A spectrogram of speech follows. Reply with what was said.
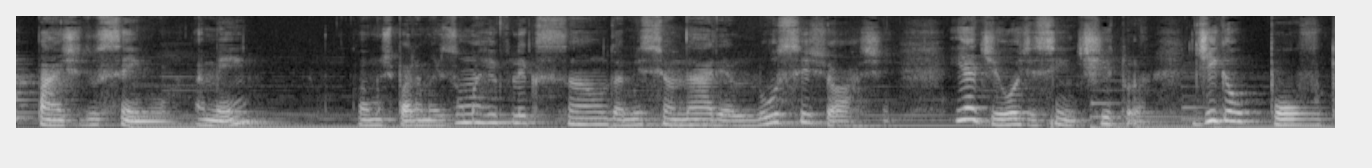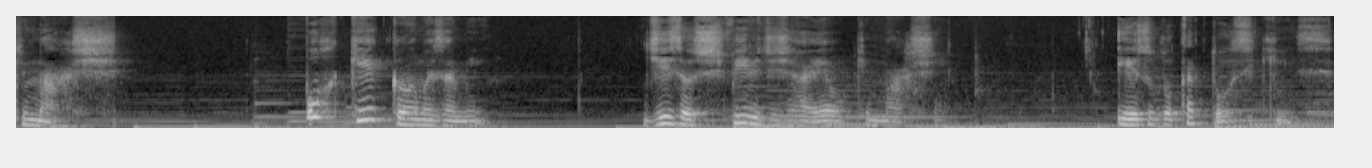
paz do Senhor. Amém? Vamos para mais uma reflexão da missionária Lucy Jorge. E a de hoje se intitula Diga ao povo que marche. Por que clamas a mim? Diz aos filhos de Israel que marchem. Êxodo 14, 15.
